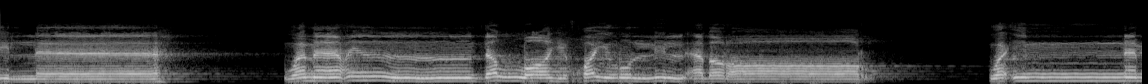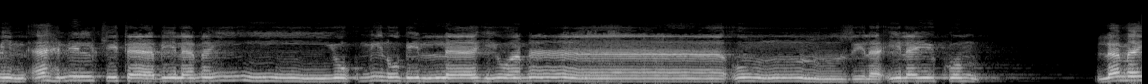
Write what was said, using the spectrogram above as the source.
الله وما عند الله خير للأبرار وإن من أهل الكتاب لمن يؤمن بالله وما أنزل إليكم ۖ لمن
